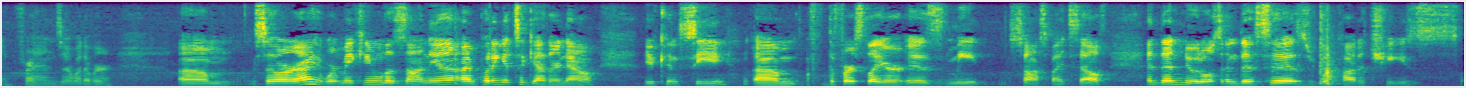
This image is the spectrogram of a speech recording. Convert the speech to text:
and friends or whatever. Um, so all right, we're making lasagna. I'm putting it together now. You can see um, the first layer is meat sauce by itself, and then noodles, and this is ricotta cheese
